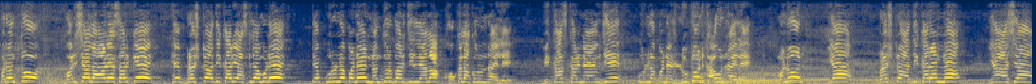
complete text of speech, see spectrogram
परंतु वर्षा लहाडेसारखे हे भ्रष्ट अधिकारी असल्यामुळे ते पूर्णपणे नंदुरबार जिल्ह्याला खोकला करून राहिले. विकास करण्याऐवजी पूर्णपणे लुटून खाऊन राहिले. म्हणून या भ्रष्ट अधिकाऱ्यांना या अशा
